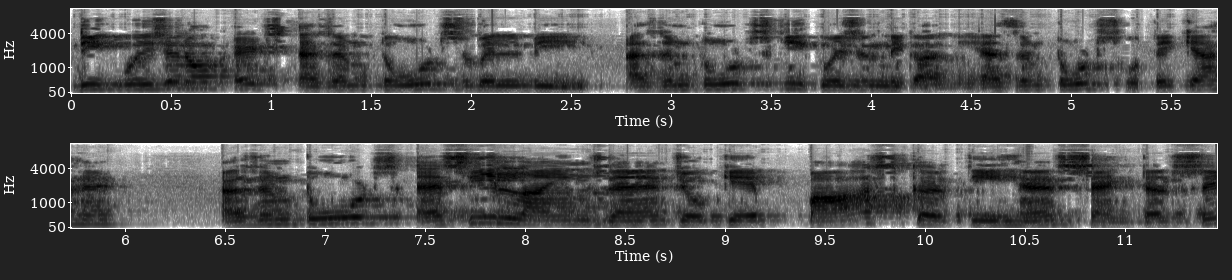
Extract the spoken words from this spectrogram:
the equation of its asymptotes will be asymptotes की इक्वेशन निकालनी है asymptotes होते क्या हैं एजमटूड्स ऐसी लाइंस हैं जो कि पास करती हैं सेंटर से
